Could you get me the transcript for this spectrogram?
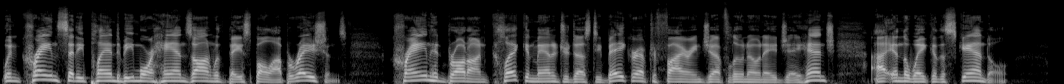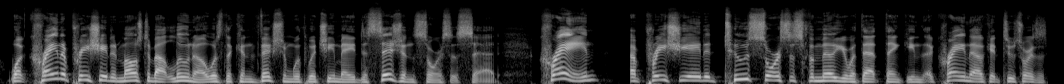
when Crane said he planned to be more hands on with baseball operations. Crane had brought on Click and manager Dusty Baker after firing Jeff Luhnow and AJ Hinch uh, in the wake of the scandal. What Crane appreciated most about Luhnow was the conviction with which he made decisions, sources said. Crane appreciated two sources familiar with that thinking. Crane, okay, two sources.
